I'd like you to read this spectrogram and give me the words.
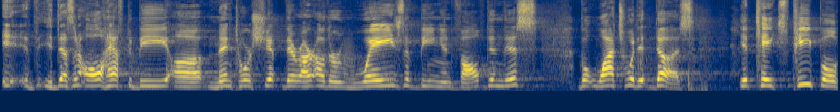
It, it, doesn't all have to be uh, mentorship. There are other ways of being involved in this, but watch what it does. It takes people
